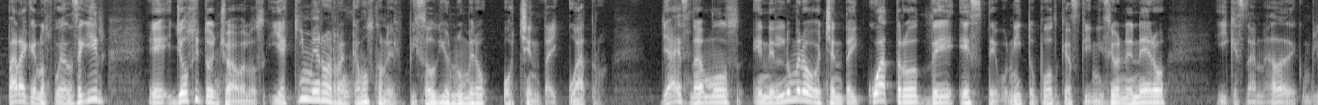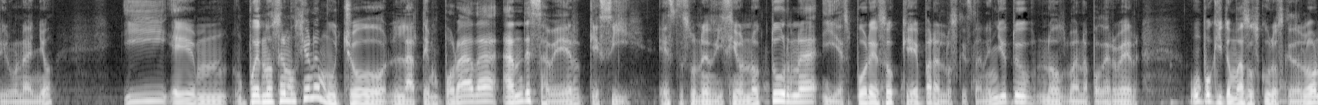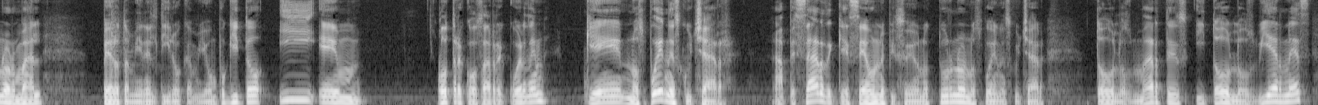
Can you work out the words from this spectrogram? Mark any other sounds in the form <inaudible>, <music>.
para que nos puedan seguir. Eh, yo soy Toncho Ábalos y aquí mero arrancamos con el episodio número 84. Ya estamos en el número 84 de este bonito podcast que inició en enero y que está nada de cumplir un año. Y em, pues nos emociona mucho la temporada. Han de saber que sí, esta es una edición nocturna y es por eso que para los que están en YouTube nos van a poder ver un poquito más oscuros que de lo normal, pero también el tiro cambió un poquito. Y em, otra cosa, recuerden que nos pueden escuchar a pesar de que sea un episodio nocturno, nos pueden escuchar todos los martes y todos los viernes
